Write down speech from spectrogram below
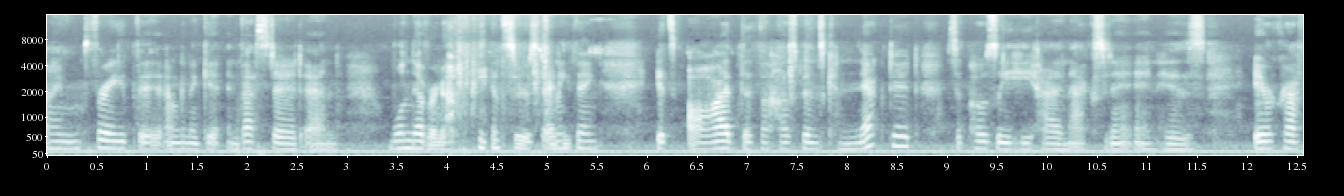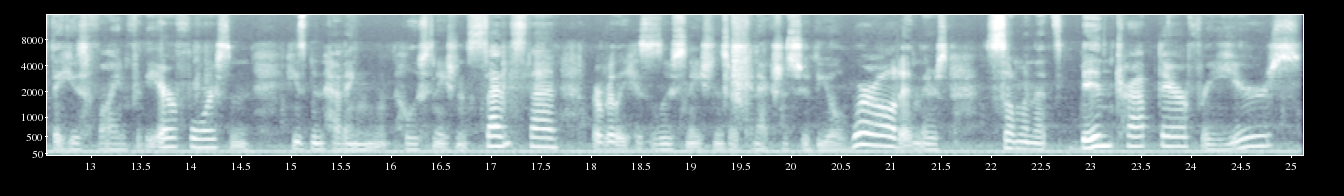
I'm afraid that I'm going to get invested and We'll never know the answers to anything. It's odd that the husband's connected. Supposedly he had an accident in his aircraft that he was flying for the Air Force and he's been having hallucinations since then, but really his hallucinations are connections to the old world and there's someone that's been trapped there for years.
